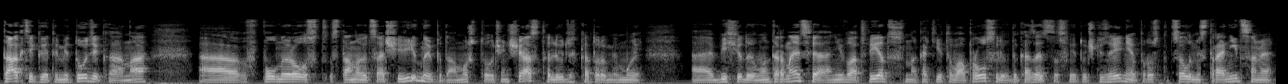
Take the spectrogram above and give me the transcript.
тактика, эта методика, она а, в полный рост становится очевидной, потому что очень часто люди, с которыми мы а, беседуем в интернете, они в ответ на какие-то вопросы или в доказательство своей точки зрения просто целыми страницами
